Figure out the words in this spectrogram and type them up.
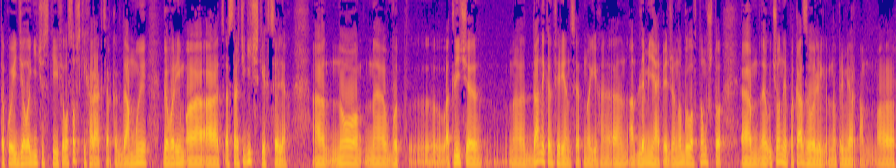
такой идеологический и философский характер, когда мы говорим о, о стратегических целях. Но вот отличие данной конференции от многих, а, а для меня, опять же, оно было в том, что эм, ученые показывали, например, там, а,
